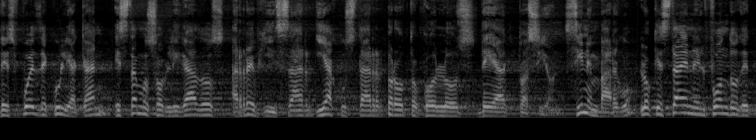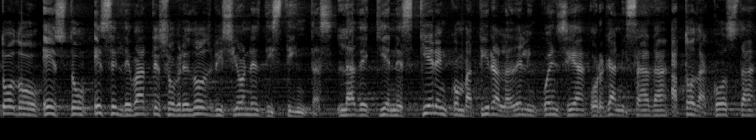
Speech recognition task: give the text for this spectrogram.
después de Culiacán estamos obligados a revisar y ajustar protocolos de actuación. Sin embargo, lo que está en el fondo de todo esto es el debate sobre dos visiones distintas, la de quienes quieren combatir a la delincuencia organizada a toda costa,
